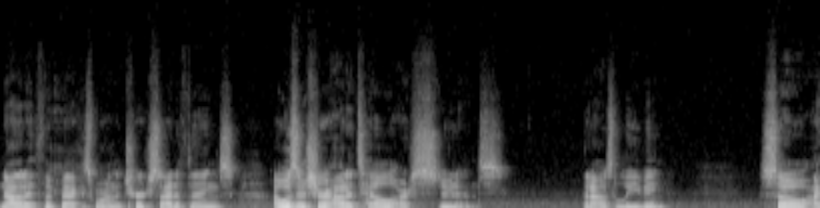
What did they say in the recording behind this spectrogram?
now that I look back it's more on the church side of things. I wasn't sure how to tell our students that I was leaving. So I,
